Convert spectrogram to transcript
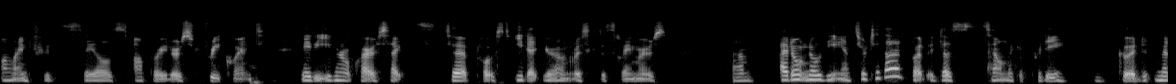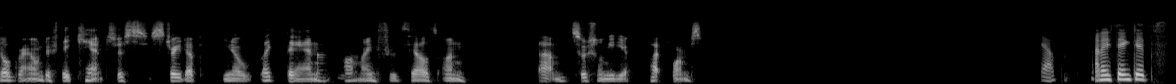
online food sales operators frequent? Maybe even require sites to post eat at your own risk disclaimers. Um, I don't know the answer to that, but it does sound like a pretty good middle ground if they can't just straight up, you know, like ban online food sales on um, social media platforms. Yeah. And I think it's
